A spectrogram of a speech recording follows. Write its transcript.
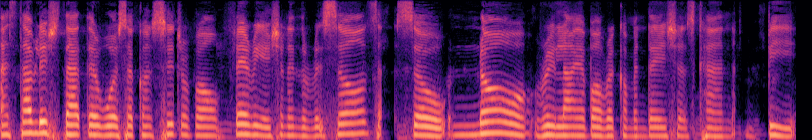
established that there was a considerable variation in the results, so no reliable recommendations can be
